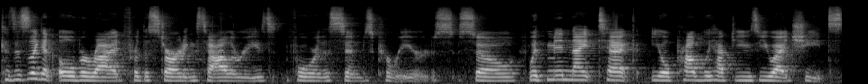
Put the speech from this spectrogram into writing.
cause this is like an override for the starting salaries for the Sims careers. So with Midnight Tech, you'll probably have to use UI cheats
